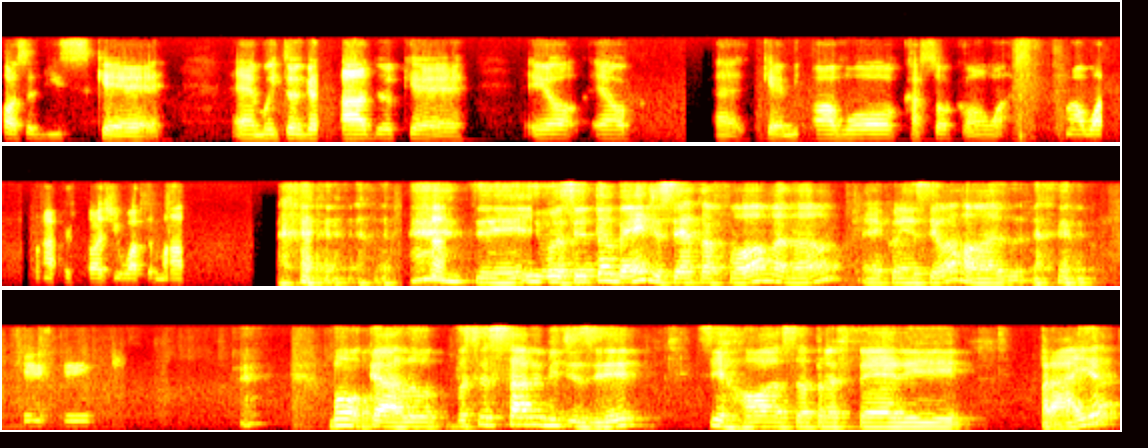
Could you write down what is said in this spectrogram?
Rosa disse que é muito engraçado que eu, eu é, que minha avó casou com uma, uma, uma pessoa de Guatemala. Sim, e você também, de certa forma, não? É, conheceu a Rosa. Sim, sim. Bom, Carlos, você sabe me dizer se Rosa prefere praia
